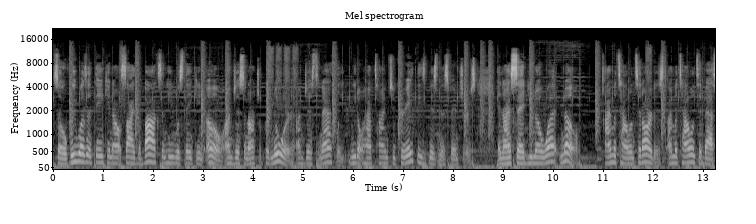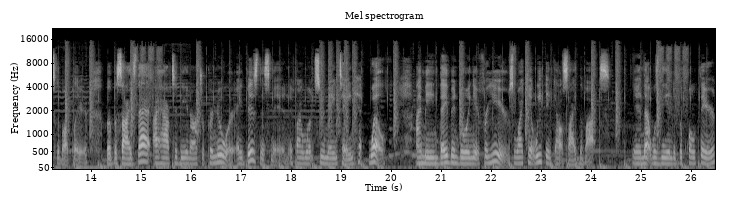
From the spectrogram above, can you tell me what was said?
So if we wasn't thinking outside the box and he was thinking, oh, I'm just an entrepreneur, I'm just an athlete, we don't have time to create these business ventures. And I said, you know what? No, I'm a talented artist. I'm a talented basketball player. But besides that, I have to be an entrepreneur, a businessman, if I want to maintain wealth. I mean, they've been doing it for years. Why can't we think outside the box? And that was the end of the quote there.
